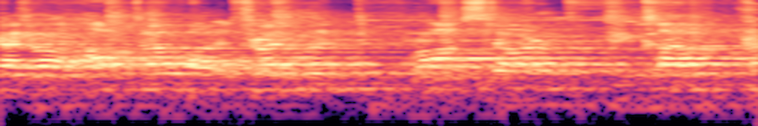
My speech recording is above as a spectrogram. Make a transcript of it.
guys are all hopped up on adrenaline, Rockstar, and cloud.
